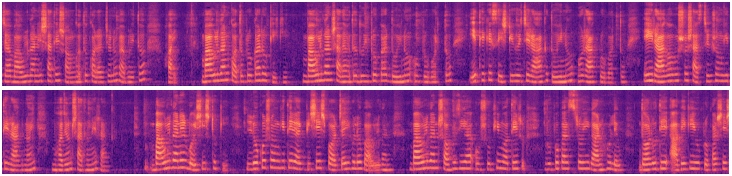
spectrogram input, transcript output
যা বাউল গানের সাথে সঙ্গত করার জন্য ব্যবহৃত হয়। বাউল গান কত প্রকার ও কী কী? বাউল গান সাধারণত দুই প্রকার, দৈন ও প্রবর্ত। এ থেকে সৃষ্টি হয়েছে রাগ, দৈন ও রাগ প্রবর্ত। এই রাগ অবশ্য শাস্ত্রীয় সঙ্গীতের রাগ নয়, ভজন সাধনের রাগ। বাউল গানের বৈশিষ্ট্য কী? লোকসঙ্গীতের এক বিশেষ পর্যায় হলো বাউল গান। বাউল গান সহজিয়া ও সুফি মতের রূপকাশ্রয়ী গান হলেও দরদে আবেগী ও প্রকাশের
